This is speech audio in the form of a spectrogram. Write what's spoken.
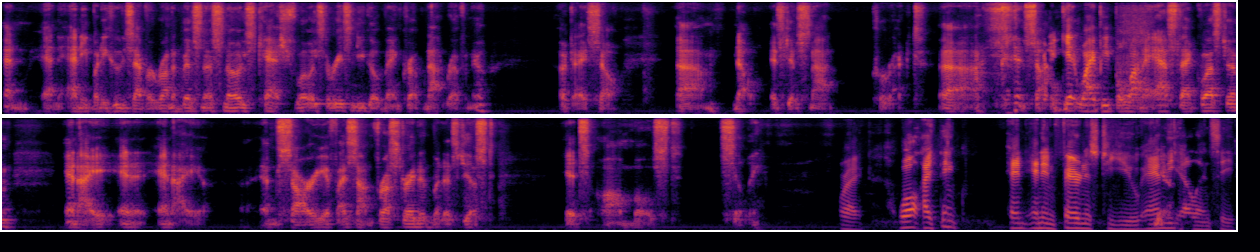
And, and anybody who's ever run a business knows cash flow is the reason you go bankrupt, not revenue. Okay, so um, no, it's just not correct. Uh, so I get why people want to ask that question, and I and and I am sorry if I sound frustrated, but it's just it's almost silly. Right. Well, I think and and in fairness to you and yeah. the LNC,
